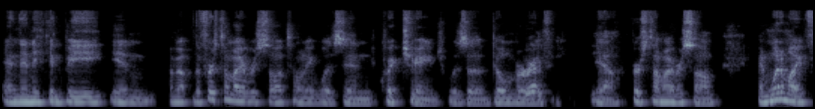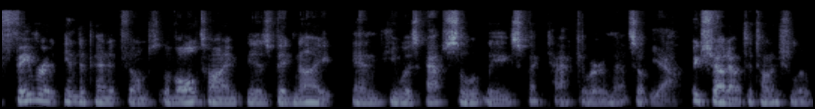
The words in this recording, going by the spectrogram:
and then he can be in. About the first time I ever saw Tony was in Quick Change. Was a Bill Murray. Film. Yeah, first time I ever saw him. And one of my favorite independent films of all time is Big Night, and he was absolutely spectacular in that. So yeah big shout out to Tony Shalhoub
